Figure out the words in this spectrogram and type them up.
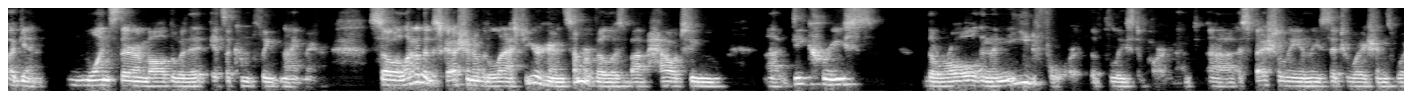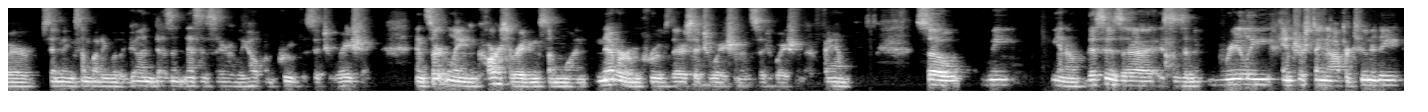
again, once they're involved with it, it's a complete nightmare. So a lot of the discussion over the last year here in Somerville is about how to uh, decrease the role and the need for the police department, uh, especially in these situations where sending somebody with a gun doesn't necessarily help improve the situation. And certainly incarcerating someone never improves their situation and the situation of their families. So we you know, this is a this is a really interesting opportunity.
